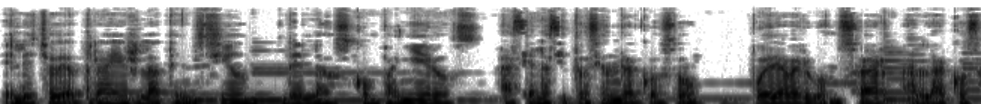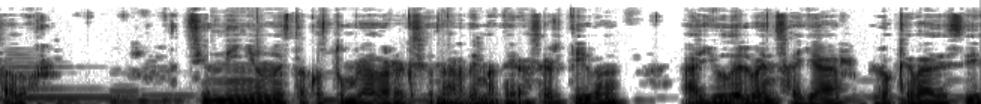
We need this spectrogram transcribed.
El hecho de atraer la atención de los compañeros hacia la situación de acoso puede avergonzar al acosador. Si un niño no está acostumbrado a reaccionar de manera asertiva, ayúdelo a ensayar lo que va a decir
